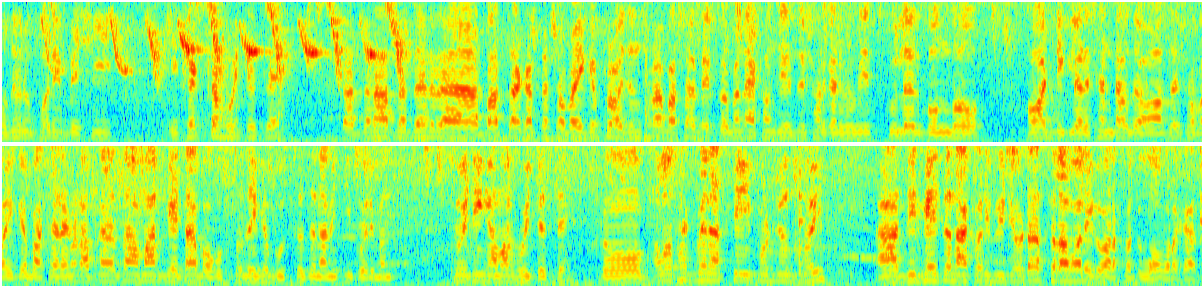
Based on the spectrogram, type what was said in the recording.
ওদের উপরই বেশি ইফেক্টটা হইতেছে। তো আপনারা আপনাদের বাচ্চা কাচ্চা সবাইকে প্রয়োজন ছাড়া বাসায় বের করবেন। এখন যেহেতু সরকারিভাবে স্কুলের বন্ধ হওয়ার ডিক্লারেশনটাও দেওয়া আছে সবাইকে বাসায়। এখন আপনারা তো আমার গেট আপ অবস্থা দেখে বুঝতেছেন আমি কি পরিমাণ সুইটিং আমার হইতেছে। তো ভালো থাকবেন আজকে এই পর্যন্তই। আর দীর্ঘায়িত না করি ভিডিওটা। আসসালামু আলাইকুম রহমতুল্লাহ বরকাত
